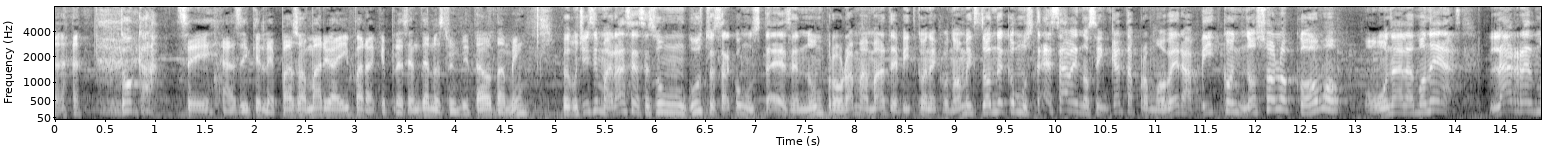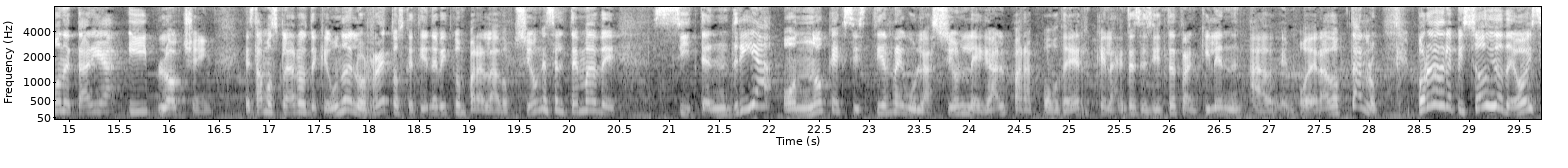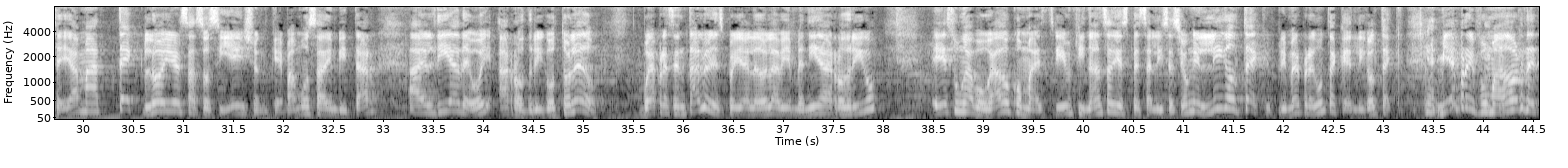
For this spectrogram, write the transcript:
Toca. Sí, así que le paso a Mario ahí para que presente a nuestro invitado también. Pues muchísimas gracias. Es un gusto estar con ustedes en un programa más de Bitcoin Economics, donde como ustedes saben nos encanta promover a Bitcoin no solo como una de las monedas, la red monetaria y blockchain. Estamos claros de que uno de los retos que tiene Bitcoin para la adopción es el tema de si tendría o no que existir regulación legal para poder que la gente se sienta tranquila en, poder adoptarlo. Por eso el episodio de hoy se llama Tech Lawyers Association, que vamos a invitar al día de hoy a Rodrigo Toledo. Voy a presentarlo y después ya le doy la bienvenida a Rodrigo. Es un abogado con maestría en finanzas y especialización en Legal Tech. Primer pregunta, ¿qué es Legal Tech? Miembro y fumador de...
